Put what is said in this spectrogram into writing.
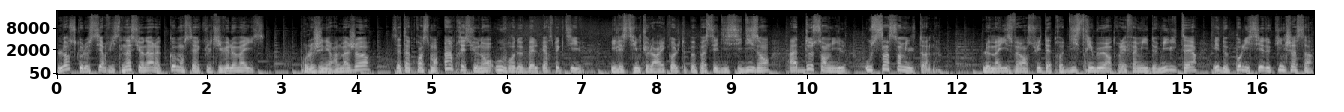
lorsque le service national a commencé à cultiver le maïs. Pour le général-major, cet accroissement impressionnant ouvre de belles perspectives. Il estime que la récolte peut passer d'ici 10 ans à 200 000 ou 500 000 tonnes. Le maïs va ensuite être distribué entre les familles de militaires et de policiers de Kinshasa.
